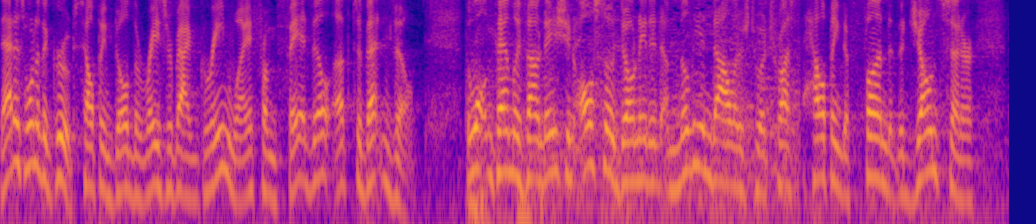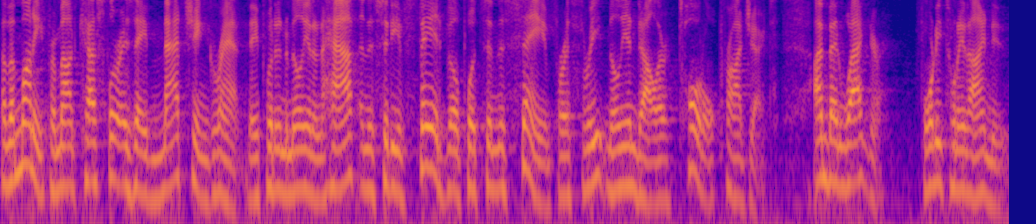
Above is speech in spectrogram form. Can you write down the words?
That is one of the groups helping build the Razorback Greenway from Fayetteville up to Bentonville. The Walton Family Foundation also donated a million dollars to a trust helping to fund the Jones Center. Now, the money from Mount Kessler is a matching grant. They put in a million and a half, and the city of Fayetteville puts in the same for a $3 million total project. I'm Ben Wagner. 4029 News.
